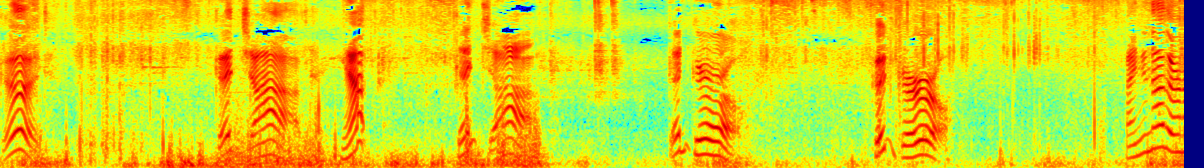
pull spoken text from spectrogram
Good. Good job. Yep. Good job. Good girl. Good girl. Find another.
